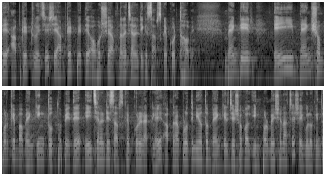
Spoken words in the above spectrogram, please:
যে আপডেট রয়েছে, সেই আপডেট পেতে অবশ্যই আপনারা চ্যানেলটিকে সাবস্ক্রাইব করতে হবে। ব্যাংকটির এই ব্যাংক সম্পর্কে বা ব্যাংকিং তথ্য পেতে এই চ্যানেলটি সাবস্ক্রাইব করে রাখলে আপনারা প্রতিনিয়ত ব্যাংকের যে সকল ইনফরমেশন আছে, সেগুলো কিন্তু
